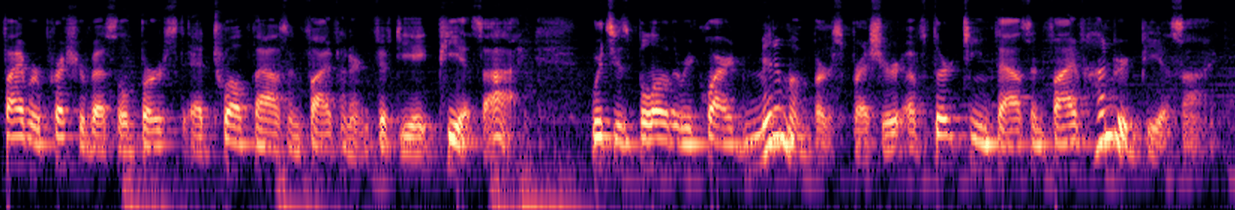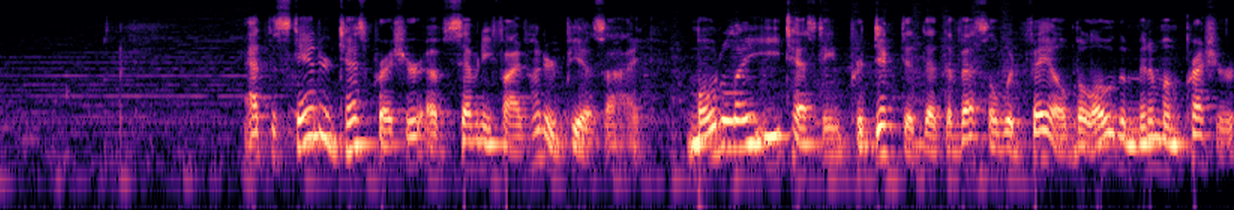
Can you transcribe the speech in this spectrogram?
fiber pressure vessel burst at 12,558 psi, which is below the required minimum burst pressure of 13,500 psi. At the standard test pressure of 7,500 psi, Modal AE testing predicted that the vessel would fail below the minimum pressure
